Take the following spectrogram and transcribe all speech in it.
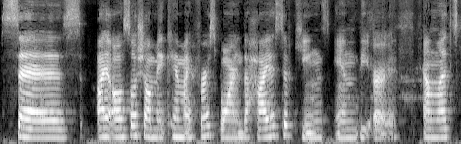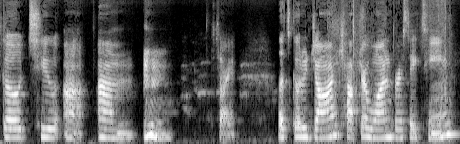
says, I also shall make him my firstborn, the highest of kings in the earth. And let's go to, uh, um, sorry, let's go to John chapter 1, verse 18.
